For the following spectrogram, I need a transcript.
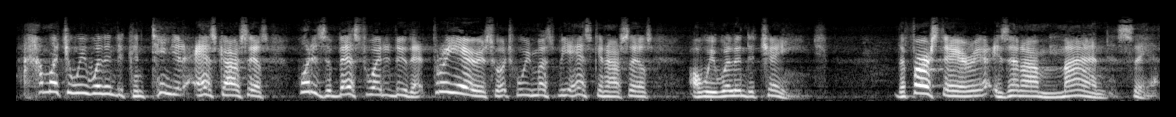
How much are we willing to continue to ask ourselves, what is the best way to do that? Three areas which we must be asking ourselves, are we willing to change? The first area is in our mindset.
